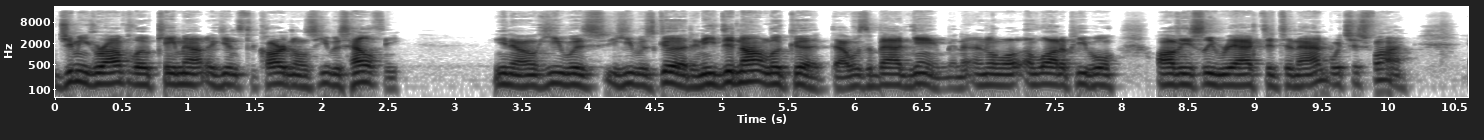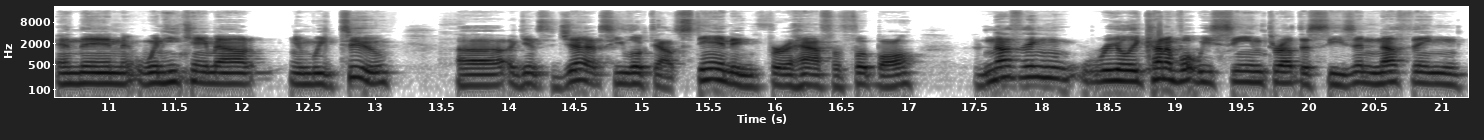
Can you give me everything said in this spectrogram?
Jimmy Garoppolo came out against the Cardinals, he was healthy. You know, he was he was good, and he did not look good. That was a bad game, and, and a, a lot of people obviously reacted to that, which is fine. And then when he came out in week two uh, against the Jets, he looked outstanding for a half of football. Nothing really, kind of what we've seen throughout the season, nothing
